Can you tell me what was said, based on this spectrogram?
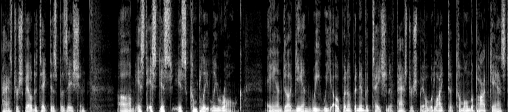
Pastor Spell to take this position, um, it's it's just it's completely wrong. And again, we we open up an invitation if Pastor Spell would like to come on the podcast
